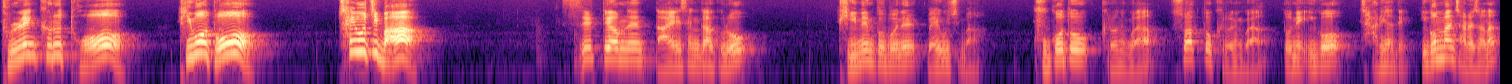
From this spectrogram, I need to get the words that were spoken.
블랭크로 둬. 비워둬. 채우지 마. 쓸데없는 나의 생각으로 비는 부분을 메우지 마. 국어도 그러는 거야. 수학도 그러는 거야. 너네 이거 잘해야 돼. 이것만 잘하잖아?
